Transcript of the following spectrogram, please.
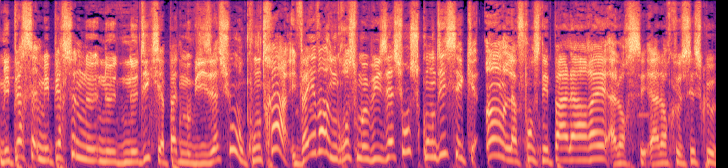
Mais personne, mais personne ne, ne, ne dit qu'il n'y a pas de mobilisation. Au contraire, il va y avoir une grosse mobilisation. Ce qu'on dit, c'est que un, la France n'est pas à l'arrêt. Alors c'est, alors que c'est ce que euh,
